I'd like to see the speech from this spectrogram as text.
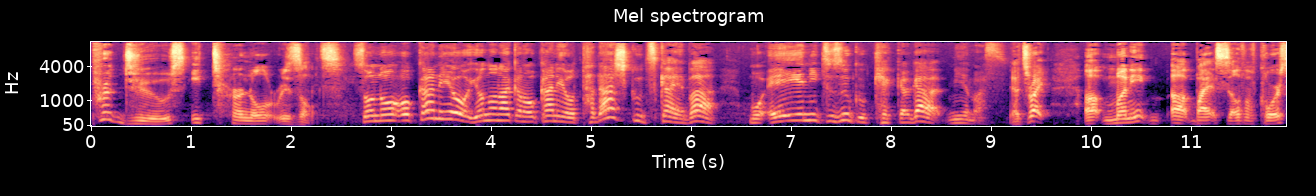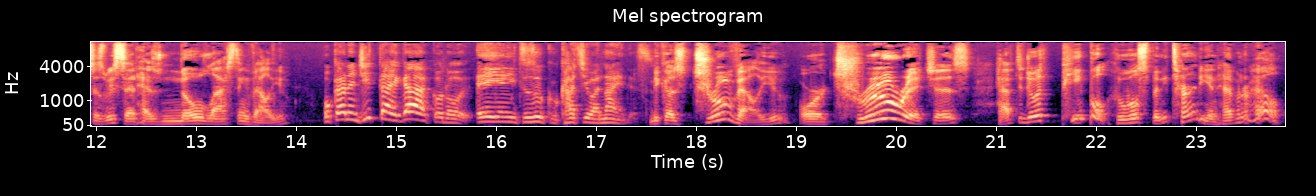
produce eternal results. そのお金を世の中のお金を正しく使えばもう永遠に続く結果が見えます That's right. Uh, money uh, by itself, of course, as we said, has no lasting value お金自体がこの永遠に続く価値はないんです because true value or true riches have to do with people who will spend eternity in heaven or hell.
